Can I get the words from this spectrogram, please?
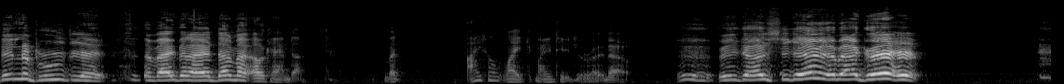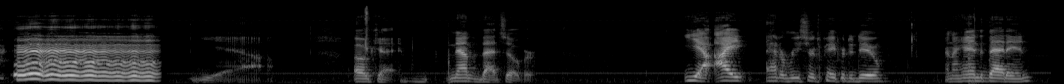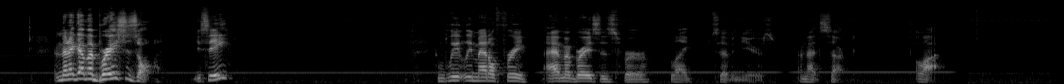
didn't approve appreciate the fact that I had done my. Okay, I'm done. But I don't like my teacher right now because she gave me a bad grade. yeah. Okay. Now that that's over. Yeah, I had a research paper to do, and I handed that in, and then I got my braces off. You see? Completely metal free. I had my braces for like seven years, and that sucked a lot.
